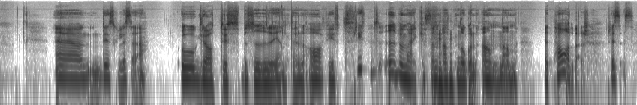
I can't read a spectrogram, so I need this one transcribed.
Eh, det skulle jag säga. Och gratis betyder egentligen avgiftsfritt i bemärkelsen att någon annan betalar. Precis.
